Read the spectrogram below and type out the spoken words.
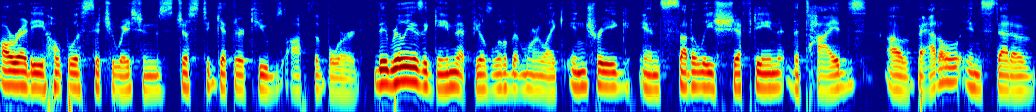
already hopeless situations just to get their cubes off the board. It really is a game that feels a little bit more like intrigue and subtly shifting the tides of battle instead of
